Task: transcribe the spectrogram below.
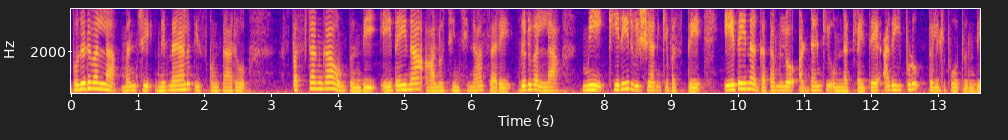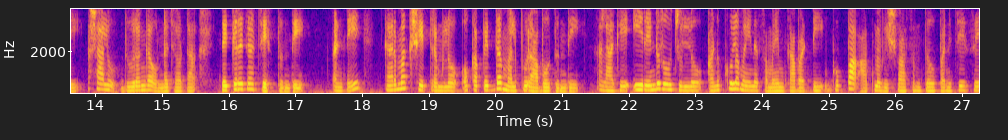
బుధుడి వల్ల మంచి నిర్ణయాలు తీసుకుంటారు. స్పష్టంగా ఉంటుంది. ఏదైనా ఆలోచించినా సరే బుధుడి వల్ల మీ కెరీర్ విషయానికి వస్తే ఏదైనా గతంలో అడ్డంకి ఉన్నట్లయితే అది ఇప్పుడు తొలగిపోతుంది. అవకాశాలు దూరంగా ఉన్న చోట దగ్గరగా చేస్తుంది. అంటే కర్మక్షేత్రంలో ఒక పెద్ద మలుపు రాబోతుంది. అలాగే ఈ రెండు రోజుల్లో అనుకూలమైన సమయం కాబట్టి గొప్ప ఆత్మవిశ్వాసంతో పనిచేసే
